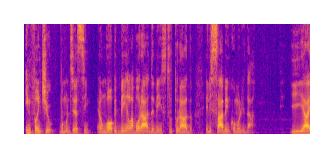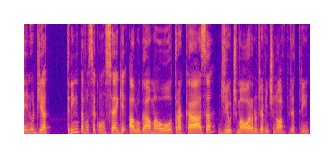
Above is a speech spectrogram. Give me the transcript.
infantil, vamos dizer assim. É um golpe bem elaborado, é bem estruturado. Eles sabem como lidar. E aí no dia 30 você consegue alugar uma outra casa de última hora, no dia 29 para o dia 30.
